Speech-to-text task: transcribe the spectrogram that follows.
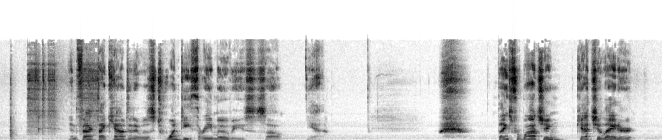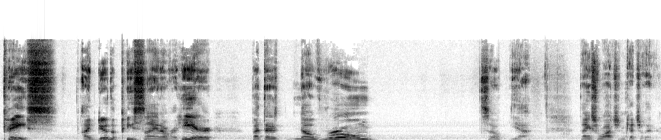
In fact, I counted it was 23 movies, so yeah. Thanks for watching. Catch you later. Peace. I do the peace sign over here, but there's no room. So, yeah. Thanks for watching. Catch you later.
